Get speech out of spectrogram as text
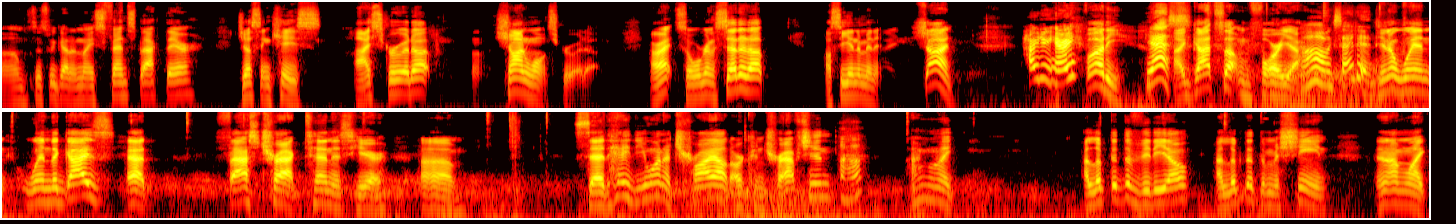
um, since we got a nice fence back there, just in case I screw it up. Shaun won't screw it up. All right, so we're going to set it up. I'll see you in a minute. Shaun. How are you doing, Harry? Buddy. Yes. I got something for you. Oh, I'm excited. You know, when when the guys at Fast Track Tennis here um, said, "Hey, do you want to try out our contraption?" Uh huh. I'm like, I looked at the video, I looked at the machine, and I'm like,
